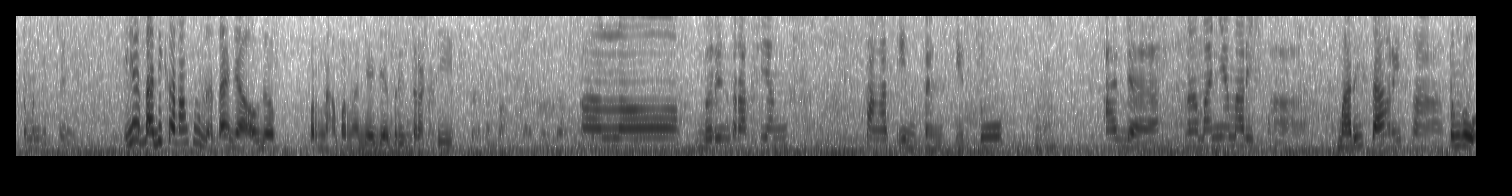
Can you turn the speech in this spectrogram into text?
teman kecil Iya tadi kan aku udah tanya, udah pernah pernah diajak berinteraksi. kalau berinteraksi yang sangat intens itu Hmm. ada namanya Marisa Marisa. Marisa Tunggu,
